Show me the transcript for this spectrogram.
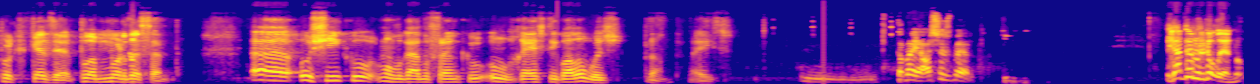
porque quer dizer, pelo amor da santa. Ah, o Chico, no lugar do Franco, o resto igual a hoje. Pronto, é isso. Também achas, Berto? Já temos Galeno.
